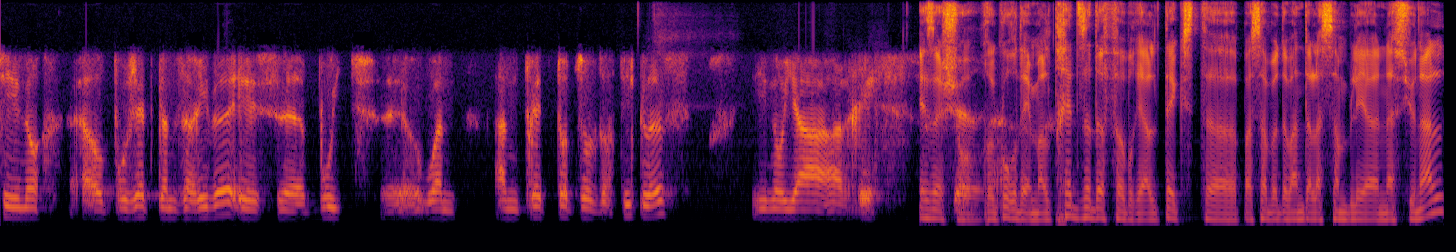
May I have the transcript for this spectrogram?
sinó el projecte que ens arriba és eh, buit, eh, ho han, han tret tots els articles i no hi ha res. És això, eh, recordem, el 13 de febrer el text eh, passava davant de l'Assemblea Nacional,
